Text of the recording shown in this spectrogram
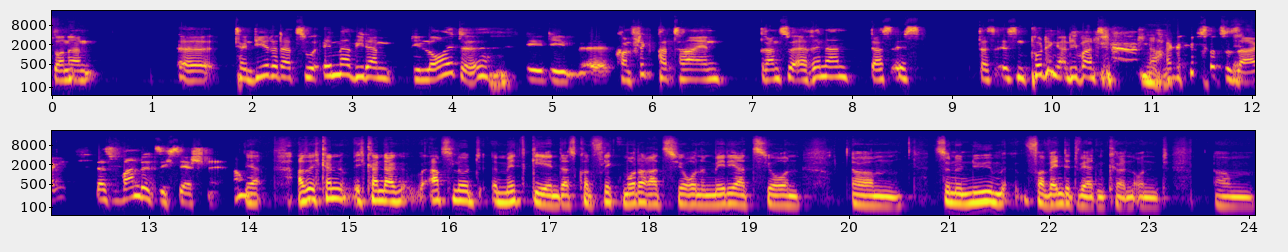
sondern äh, tendiere dazu, immer wieder die Leute, die, die äh, Konfliktparteien daran zu erinnern, das ist, das ist ein Pudding an die Wand nageln, mhm. sozusagen. Das wandelt sich sehr schnell. Ne? Ja, also ich kann, ich kann da absolut mitgehen, dass Konfliktmoderation und Mediation ähm, synonym verwendet werden können und ähm,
